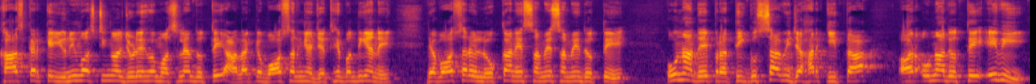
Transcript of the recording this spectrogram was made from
ਖਾਸ ਕਰਕੇ ਯੂਨੀਵਰਸਿਟੀ ਨਾਲ ਜੁੜੇ ਹੋਏ ਮਸਲਿਆਂ ਦੇ ਉੱਤੇ। ਹਾਲਾਂਕਿ ਬਹੁਤ ਸਾਰੀਆਂ ਜਥੇਬੰਦੀਆਂ ਨੇ ਜਾਂ ਬਹੁਤ ਸਾਰੇ ਲੋਕਾਂ ਨੇ ਸਮੇਂ-ਸਮੇਂ ਦੇ ਉੱਤੇ ਉਹਨਾਂ ਦੇ ਪ੍ਰਤੀ ਗੁੱਸਾ ਵੀ ਜ਼ਾਹਰ ਕੀਤਾ ਔਰ ਉਹਨਾਂ ਦੇ ਉੱਤੇ ਇਹ ਵੀ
